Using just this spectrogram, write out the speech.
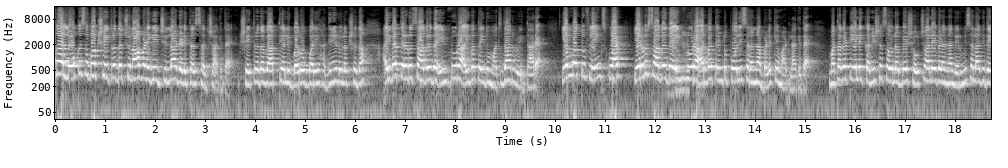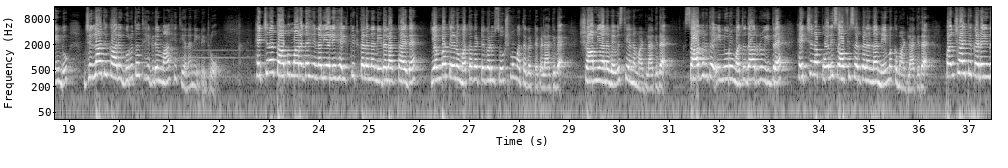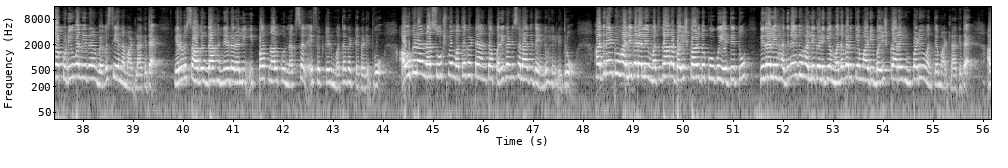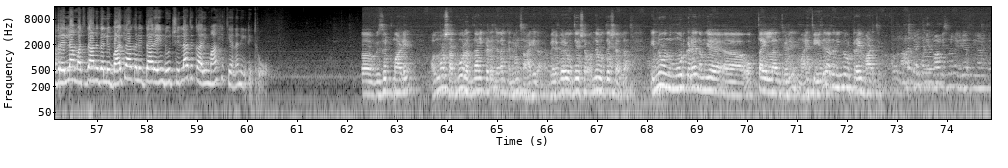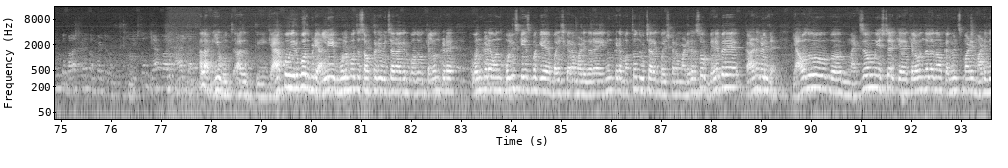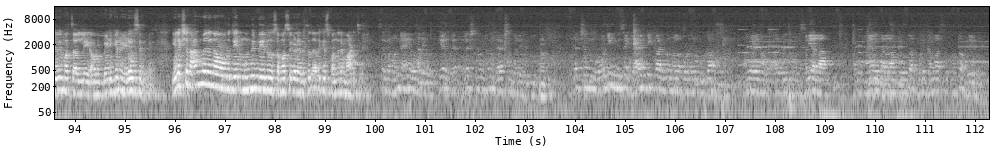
ಶಿವಮೊಗ್ಗ ಲೋಕಸಭಾ ಕ್ಷೇತ್ರದ ಚುನಾವಣೆಗೆ ಜಿಲ್ಲಾಡಳಿತ ಸಜ್ಜಾಗಿದೆ. ಕ್ಷೇತ್ರದ ವ್ಯಾಪ್ತಿಯಲ್ಲಿ ಬರೋಬ್ಬರಿ ಹದಿನೇಳು ಲಕ್ಷದ ಐವತ್ತೆರಡು ಸಾವಿರದ ಎಂಟುನೂರ ಐವತ್ತೈದು ಮತದಾರರು ಇದ್ದಾರೆ. ಎಂಬತ್ತು ಫ್ಲೇಯಿಂಗ್ ಸ್ಕ್ವಾಡ್, ಎರಡು ಸಾವಿರದ ಎಂಟುನೂರ ಅರವತ್ತೆಂಟು ಪೊಲೀಸರನ್ನ ಬಳಕೆ ಮಾಡಲಾಗಿದೆ. ಮತಗಟ್ಟೆಯಲ್ಲಿ ಕನಿಷ್ಠ ಸೌಲಭ್ಯ ಶೌಚಾಲಯಗಳನ್ನು ನಿರ್ಮಿಸಲಾಗಿದೆ ಎಂದು ಜಿಲ್ಲಾಧಿಕಾರಿ ಗುರುದತ್ ಹೆಗ್ಡೆ ಮಾಹಿತಿಯನ್ನು ನೀಡಿದರು. ಹೆಚ್ಚಿನ ತಾಪಮಾನದ ಹಿನ್ನೆಲೆಯಲ್ಲಿ ಹೆಲ್ತ್ ಕಿಟ್ಗಳನ್ನು ನೀಡಲಾಗ್ತಾ ಇದೆ. ಎಂಬತ್ತೇಳು ಮತಗಟ್ಟೆಗಳು ಸೂಕ್ಷ್ಮ ಮತಗಟ್ಟೆಗಳಾಗಿವೆ. ಶಾಮಿಯಾನ ವ್ಯವಸ್ಥೆಯನ್ನ ಮಾಡಲಾಗಿದೆ. ಸಾವಿರದ ಇನ್ನೂರು ಮತದಾರರು ಇದ್ರೆ ಹೆಚ್ಚಿನ ಪೊಲೀಸ್ ಆಫೀಸರ್ಗಳನ್ನ ನೇಮಕ ಮಾಡಲಾಗಿದೆ. ಪಂಚಾಯಿತಿ ಕಡೆಯಿಂದ ಕುಡಿಯುವ ನೀರಿನ ವ್ಯವಸ್ಥೆಯನ್ನ ಮಾಡಲಾಗಿದೆ. ಎರಡು ಸಾವಿರದ ಹನ್ನೆರಡರಲ್ಲಿ ಇಪ್ಪತ್ನಾಲ್ಕು ನಕ್ಸಲ್ ಎಫೆಕ್ಟೆಡ್ ಮತಗಟ್ಟೆಗಳಿದ್ವು. ಅವುಗಳನ್ನ ಸೂಕ್ಷ್ಮ ಮತಗಟ್ಟೆ ಅಂತ ಪರಿಗಣಿಸಲಾಗಿದೆ ಎಂದು ಹೇಳಿದ್ರು. ಹದಿನೆಂಟು ಹಳ್ಳಿಗಳಲ್ಲಿ ಮತದಾನ ಬಹಿಷ್ಕಾರದ ಕೂಗು ಎದ್ದಿತ್ತು. ಇದರಲ್ಲಿ ಹದಿನೈದು ಹಳ್ಳಿಗಳಿಗೆ ಮನವರಿಕೆ ಮಾಡಿ ಬಹಿಷ್ಕಾರ ಹಿಂಪಡೆಯುವಂತೆ ಮಾಡಲಾಗಿದೆ. ಅವರೆಲ್ಲ ಮತದಾನದಲ್ಲಿ ಭಾಗಿಯಾಗಲಿದ್ದಾರೆ ಎಂದು ಜಿಲ್ಲಾಧಿಕಾರಿ ಮಾಹಿತಿಯನ್ನು ನೀಡಿದರು. ವಿಸಿಟ್ ಮಾಡಿ ಆಲ್ಮೋಸ್ಟ್ ಹದಿಮೂರು ಹದಿನಾಲ್ಕು ಕಡೆ ಜನ ಕನ್ವಿನ್ಸ್ ಆಗಿದ್ದಾರೆ. ಬೇರೆ ಬೇರೆ ಉದ್ದೇಶ ಒಂದೇ ಉದ್ದೇಶ ಅಲ್ಲ. ಇನ್ನೂ ಒಂದು ಮೂರು ಕಡೆ ನಮಗೆ ಒಪ್ತಾ ಇಲ್ಲ ಅಂತ ಹೇಳಿ ಮಾಹಿತಿ ಇದೆ. ಅದನ್ನ ಇನ್ನೂ ಟ್ರೈ ಮಾಡ್ತೀವಿ ಅವ್ರು ಲಾಸ್ಟ್ ಟೈಮ್ ಕೊಟ್ಟಿದ್ದ ಪ್ರಾಮಿಸ್ ಈಡೇರಿಸಿಲ್ಲ ಅಂತ ಹೇಳ್ಬಿಟ್ಟು ಬಹಳಷ್ಟು ಕಡೆ ಕಂಪ್ಲೇಂಟ್ ಇರುತ್ತೆ ಇಷ್ಟೊಂದು ಗ್ಯಾಪ್ ಆಯ್ತು ಅಲ್ಲ ಈ ಉದ್- ಅದು ಈ ಗ್ಯಾಪು ಇರ್ಬೋದು ಬಿಡಿ. ಅಲ್ಲಿ ಮೂಲಭೂತ ಸೌಕರ್ಯ ವಿಚಾರ ಆಗಿರ್ಬೋದು. ಕೆಲವೊಂದು ಕಡೆ ಒಂದ್ ಕಡೆ ಒಂದು ಪೊಲೀಸ್ ಕೇಸ್ ಬಗ್ಗೆ ಬಹಿಷ್ಕಾರ ಮಾಡಿದ್ದಾರೆ. ಇನ್ನೊಂದ್ ಕಡೆ ಮತ್ತೊಂದು ವಿಚಾರಕ್ಕೆ ಬಹಿಷ್ಕಾರ ಮಾಡಿದ್ದಾರೆ. ಸೊ ಬೇರೆ ಬೇರೆ ಕಾರಣಗಳಿದೆ. ಯಾವುದು ಮ್ಯಾಕ್ಸಿಮಮ್ ಎಷ್ಟೇ ಕೆಲವೊಂದೆಲ್ಲ ನಾವು ಕನ್ವಿನ್ಸ್ ಮಾಡಿ ಮಾಡಿದೀವಿ ಮತ್ತು ಅಲ್ಲಿ ಅವ್ರ ಬೇಡಿಕೆನೂ ಈಡೇರಿಸಿದ್ವಿ ಎಲೆಕ್ಷನ್ ಆದ್ಮೇಲೆ ನಾವು ಅವ್ರದ್ದು ಏನು ಮುಂದಿನ ಏನು ಸಮಸ್ಯೆಗಳಿರ್ತದೆ ಅದಕ್ಕೆ ಸ್ಪಂದನೆ ಮಾಡ್ತೀವಿ. ಎಲೆಕ್ಷನ್ ವೋಟಿಂಗ್ ಗ್ಯಾರಂಟಿ ಕಾರ್ಡ್ಗಳನ್ನೆಲ್ಲ ಕೂಡ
